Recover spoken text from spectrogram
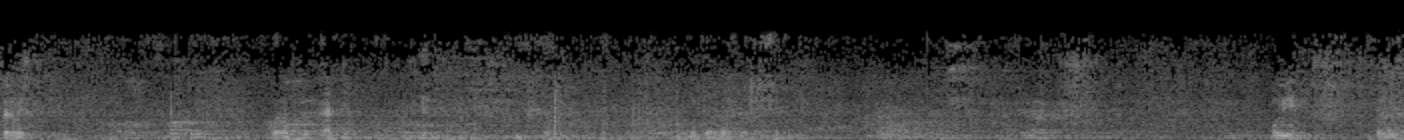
Permiso. Muy bien. Permiso.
